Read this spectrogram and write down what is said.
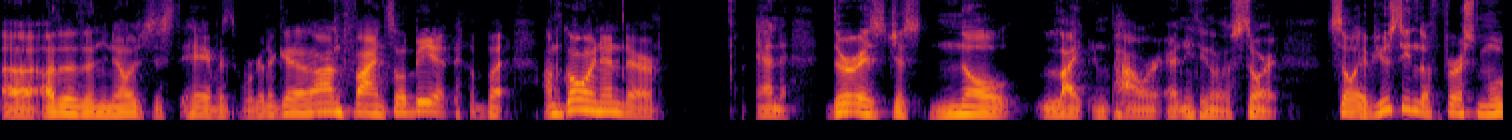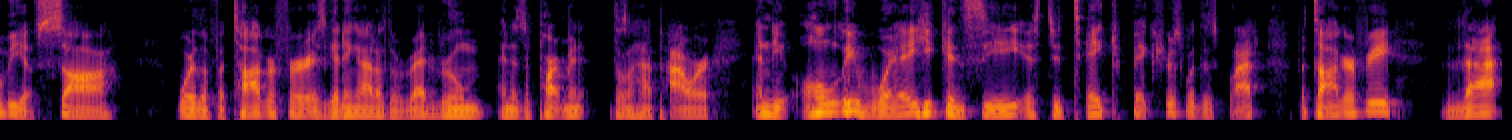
uh, other than you know, it's just hey, we're gonna get it on, fine, so be it. But I'm going in there, and there is just no light and power, anything of the sort. So if you've seen the first movie of Saw, where the photographer is getting out of the red room and his apartment doesn't have power, and the only way he can see is to take pictures with his flash photography. That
